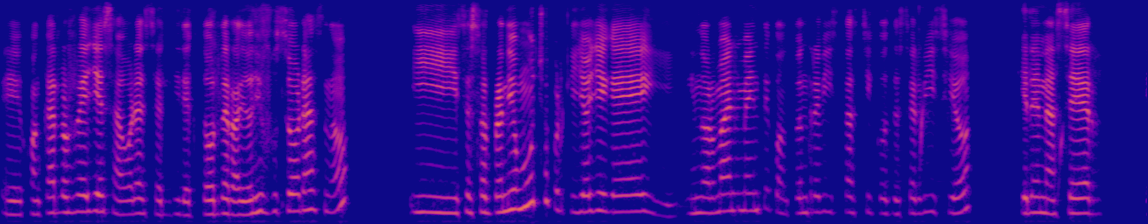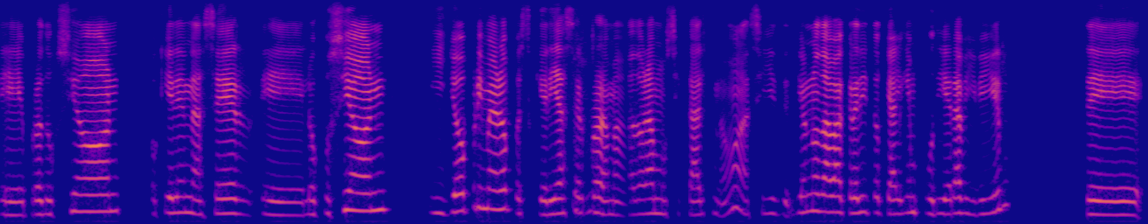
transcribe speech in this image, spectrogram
eh, Juan Carlos Reyes, ahora es el director de radiodifusoras, ¿no? Y se sorprendió mucho porque yo llegué y normalmente cuando tú entrevistas chicos de servicio, quieren hacer, eh, producción o quieren hacer, locución, y yo primero, pues, quería ser programadora musical, ¿no? Así yo no daba crédito que alguien pudiera vivir de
